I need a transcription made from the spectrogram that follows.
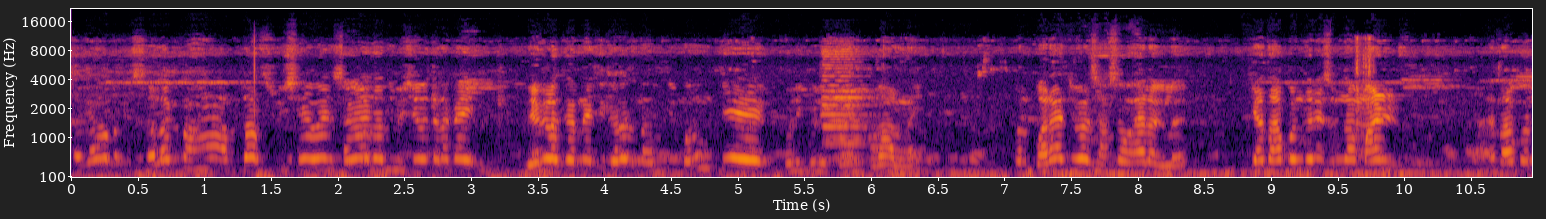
सगळ्या संलग्न हा आपलाच विषय आहे सगळ्याचाच विषय त्याला काही वेगळं करण्याची गरज नव्हती म्हणून ते कोणी कोणी पॉईंट पुढे आलं नाही. पण बऱ्याच वेळेस असं व्हायला लागलं की आता आपण जरी समजा मांड आता आपण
